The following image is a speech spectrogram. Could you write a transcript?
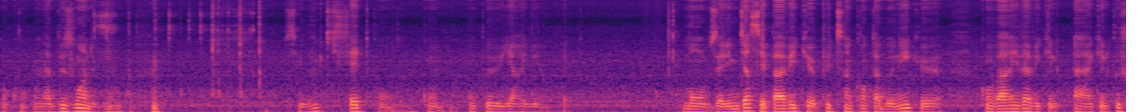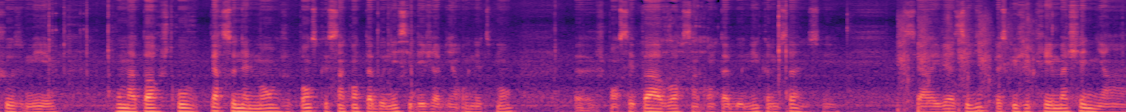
Donc on, a besoin de vous. c'est vous qui faites qu'on peut y arriver en fait. Bon, vous allez me dire, c'est pas avec euh, plus de 50 abonnés que qu'on va arriver avec à quelque chose, mais pour ma part, je trouve personnellement, je pense que 50 abonnés c'est déjà bien. Honnêtement, euh, je pensais pas avoir 50 abonnés comme ça. C'est arrivé assez vite parce que j'ai créé ma chaîne il y a un,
